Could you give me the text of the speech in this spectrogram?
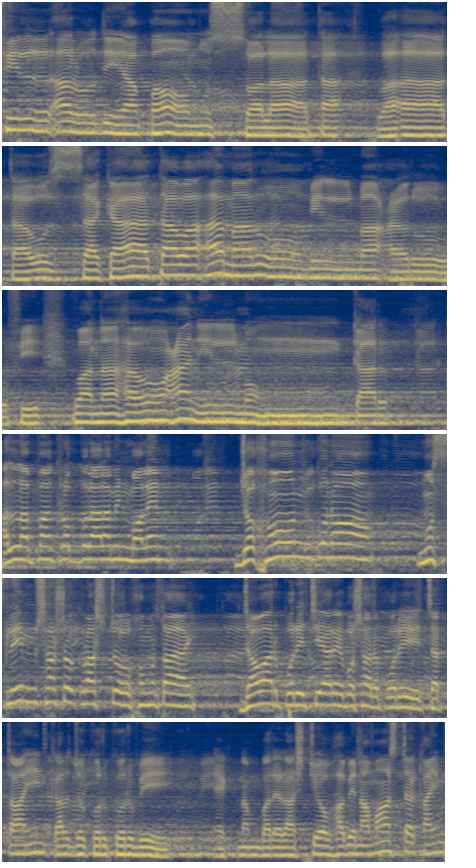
ফিল আরদি আকামুস সালাতা ওয়া আতাউস সাকাতা ওয়া আমারু বিল মা'রুফি ওয়া নাহাউ আনিল মুনকার। আল্লাহ পাক রব্বুল আলামিন বলেন যখন কোনো মুসলিম শাসক রাষ্ট্র ক্ষমতায় যাওয়ার পরে চেয়ারে বসার পরে চারটা আইন কার্যকর করবে, এক নম্বরে রাষ্ট্রীয়ভাবে নামাজটা কায়েম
